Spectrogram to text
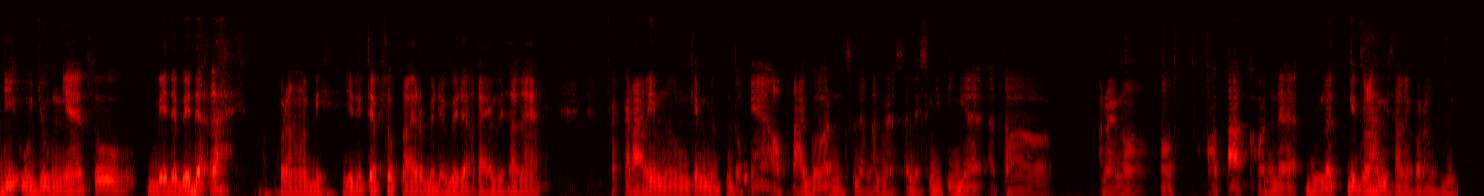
di ujungnya tuh beda-beda lah kurang lebih jadi tiap supplier beda-beda kayak misalnya Ferrari mungkin bentuknya oktagon, sedangkan Mercedes segitiga atau Renault kotak, Honda bulat gitulah misalnya kurang lebih.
